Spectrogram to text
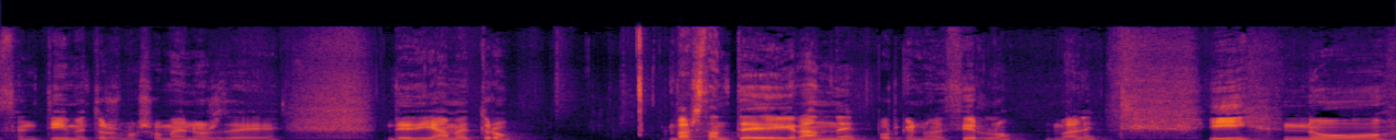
centímetros más o menos de, diámetro bastante grande, por qué no decirlo, ¿vale? Y no,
